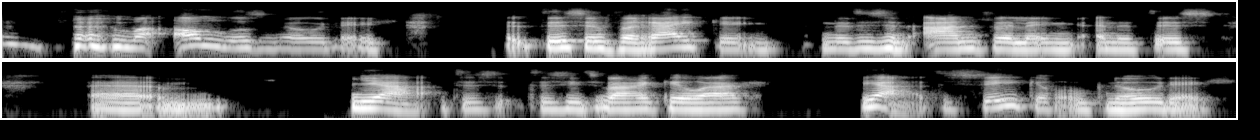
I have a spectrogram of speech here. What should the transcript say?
maar anders nodig. Het is een verrijking. En het is een aanvulling. En het is. Ehm, ja, het is, het is iets waar ik heel erg ja, het is zeker ook nodig.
